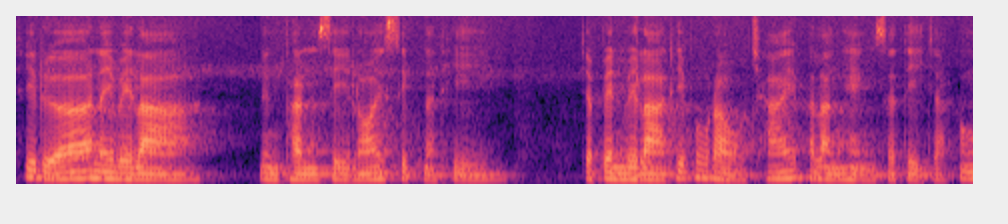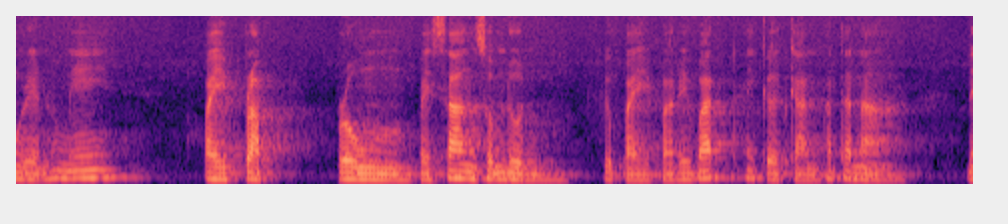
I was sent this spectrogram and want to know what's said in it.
ที่เหลือในเวลา 1,410 นาที จะเป็นเวลาที่พวกเราใช้พลังแห่งสติจากห้องเรียนห้องนี้ ไปปรับปรุงไปสร้างสมดุล คือไปปริวัติให้เกิดการพัฒนา ใน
